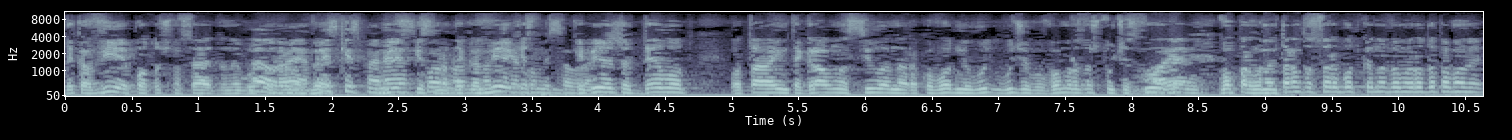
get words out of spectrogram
дека вие поточно сега да не го Добро, употребам е, ве. блиски сме, не Блиски сме, дека вие ќе бидете дел од од таа интегрална сила на раководни лу- луѓе во ВМРО зашто учествувате во парламентарната соработка на ВМРО ДПМН.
